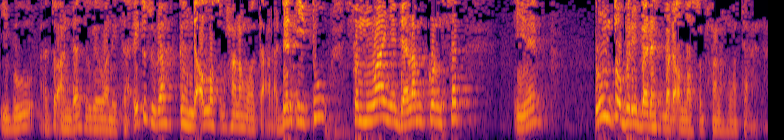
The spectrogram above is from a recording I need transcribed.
Ibu atau anda sebagai wanita. Itu sudah kehendak Allah Subhanahu Wa Taala. Dan itu semuanya dalam konsep ya untuk beribadah kepada Allah Subhanahu Wa Taala.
